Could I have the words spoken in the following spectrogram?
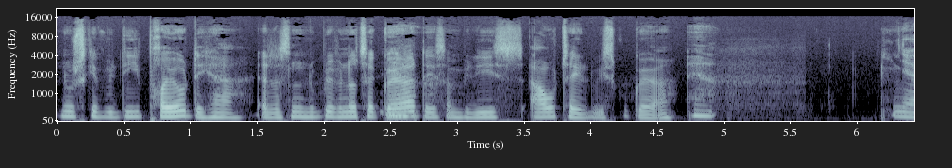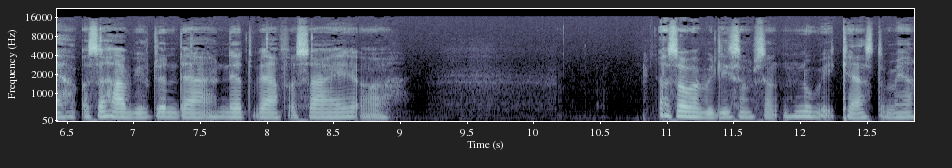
nu skal vi lige prøve det her. Eller sådan, nu bliver vi nødt til at gøre ja. det, som vi lige aftalte, vi skulle gøre. Ja. Ja, og så har vi jo den der net hver for sig, og, og så var vi ligesom sådan, nu er vi ikke kærester mere.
